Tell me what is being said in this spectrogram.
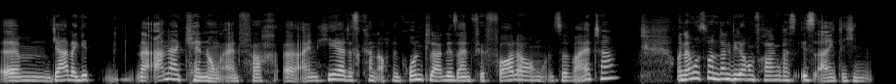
ähm, ja, da geht eine Anerkennung einfach äh, einher. Das kann auch eine Grundlage sein für Forderungen und so weiter. Und da muss man dann wiederum fragen, was ist eigentlich ein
